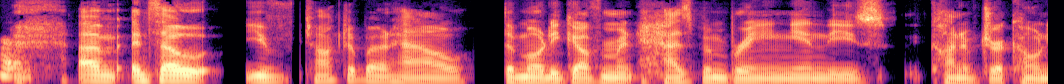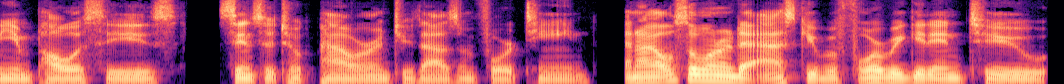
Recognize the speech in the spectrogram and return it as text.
um, and so you've talked about how the Modi government has been bringing in these kind of draconian policies since it took power in 2014. And I also wanted to ask you before we get into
